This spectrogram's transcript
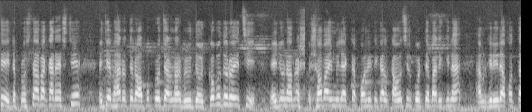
এটা প্রস্তাব আকারে এসছে, এই যে ভারতের অপপ্রচারণার বিরুদ্ধে ঐক্যবদ্ধ রয়েছি, এই জন্য আমরা সবাই মিলে একটা পলিটিক্যাল কাউন্সিল করতে পারি কিনা, এমনকি নিরাপত্তা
